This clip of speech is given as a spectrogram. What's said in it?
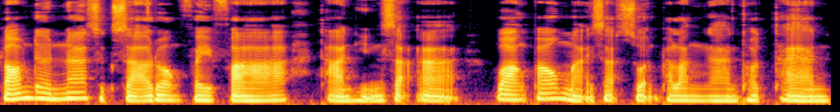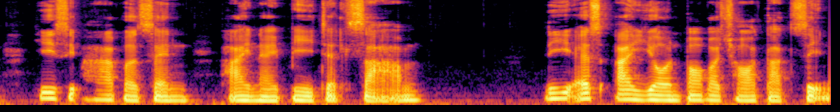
พร้อมเดินหน้าศึกษาโรงไฟฟ้า ถ่านหินสะอาด วางเป้าหมายสัดส่วนพลังงานทดแทน 25%ภายในปี 73 DSI โยนปปชตัดสิน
